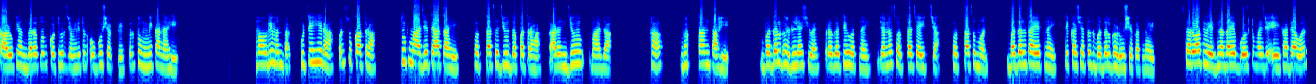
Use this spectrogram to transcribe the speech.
काळोखी अंधारातून कठोर जमिनीतून उगू शकते तर तुम्ही का नाही? माऊली म्हणतात कुठेही राहा पण सुखात राहा. सुख माझे त्यात आहे. स्वतःचा जीव जपत राहा कारण जीव माझा हा भक्तांचा आहे. बदल घडल्याशिवाय प्रगती होत नाही. ज्यांना स्वतःच्या इच्छा स्वतःच मन बदलता येत नाही ते कशातच बदल घडवू शकत नाहीत. सर्वात वेदनादायक गोष्ट म्हणजे एखाद्यावर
